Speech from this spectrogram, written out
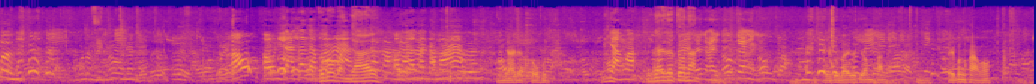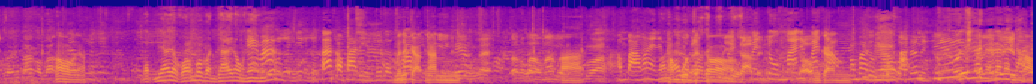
เบิ่งเอาเอาจานนั่นน่ะกูมาบ่บรรยายเอาจานนั่นน่ะมาย้ายจากโตคุณ อย่างวะบรรยายแต่ตัวนั้นดูไรดูที่ลำพังไปเบิ่งภาพเขาเอาเอานะ บัดเนี้ยเจ้าของบ่บรรยายน้องแฮเอ้งมาปลาเขาปลาเด็ดเบิดแล้วบรรยากาศงานอ่าเอาปลามาให้เนี่ยทำบุญแล้วก็ไปจุ่มมาเนี่ยไปมีการจุ่มมาก่อนเด้อนี่กินข้าว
